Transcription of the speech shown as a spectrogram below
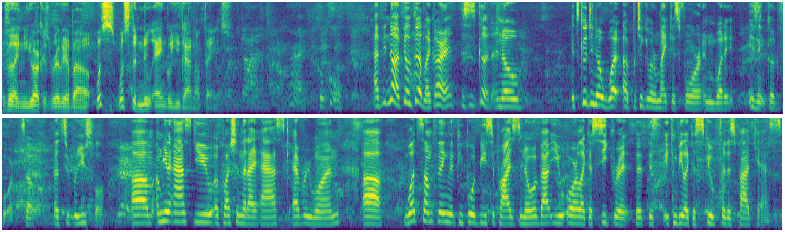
I feel like New York is really about what's what's the new angle you got on things. Got it. All right. Cool. Cool. I feel no. I feel good. Like, all right, this is good. I know. It's good to know what a particular mic is for and what it isn't good for. So that's super useful. Um, I'm going to ask you a question that I ask everyone. Uh, what's something that people would be surprised to know about you, or like a secret that this it can be like a scoop for this podcast?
